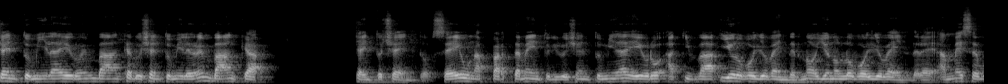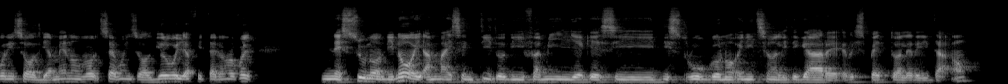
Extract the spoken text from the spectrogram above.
100.000 euro in banca, 200.000 euro in banca, 100-100. Se è un appartamento di 200.000 euro, a chi va? Io lo voglio vendere, no, io non lo voglio vendere, a me servono i soldi, a me non servono i soldi, io lo voglio affittare, non lo voglio nessuno di noi ha mai sentito di famiglie che si distruggono e iniziano a litigare rispetto all'eredità, no?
